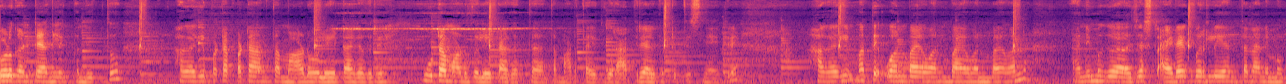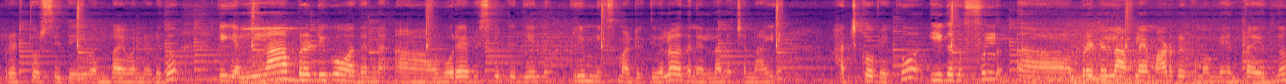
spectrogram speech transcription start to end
ಏಳು ಗಂಟೆ ಆಗ್ಲಿಕ್ಕೆ ಬಂದಿತ್ತು. ಹಾಗಾಗಿ ಪಟ ಪಟ ಅಂತ ಮಾಡೋ ಲೇಟ್ ಆಗಿದ್ರೆ, ಊಟ ಮಾಡೋದು ಲೇಟ್ ಆಗುತ್ತೆ ಅಂತ ಮಾಡ್ತಾಯಿದ್ವಿ ರಾತ್ರಿ ಆಗಿಬಿಟ್ಟಿತ್ತು ಸ್ನೇಹಿತರೆ. ಹಾಗಾಗಿ ಮತ್ತೆ one by one by one by one ನಿಮಗೆ ಜಸ್ಟ್ ಐಡಿಯಾಗೆ ಬರಲಿ ಅಂತ ನಾನು ನಿಮಗೆ ಬ್ರೆಡ್ ತೋರಿಸಿದ್ದೆ. ಒನ್ ಬೈ ಒನ್ ಹಿಡಿದು ಈಗ ಎಲ್ಲ ಬ್ರೆಡ್ಡಿಗೂ ಅದನ್ನು ಒರೆ ಬಿಸ್ಕಿಟ್ ಏನು ಕ್ರೀಮ್ ಮಿಕ್ಸ್ ಮಾಡಿರ್ತೀವಲ್ಲೋ ಅದನ್ನೆಲ್ಲನೂ ಚೆನ್ನಾಗಿ ಹಚ್ಕೋಬೇಕು. ಈಗ ಅದು ಫುಲ್ ಬ್ರೆಡ್ಡೆಲ್ಲ ಅಪ್ಲೈ ಮಾಡಬೇಕು ಮಮ್ಮಿ ಅಂತ ಇದ್ಲು.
